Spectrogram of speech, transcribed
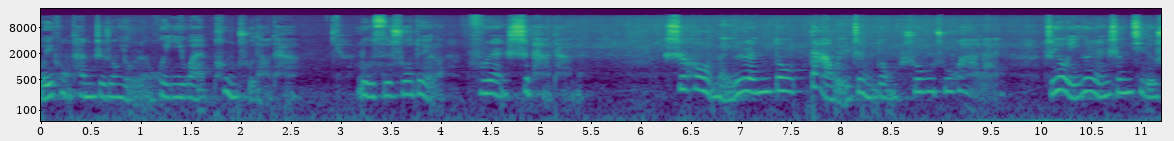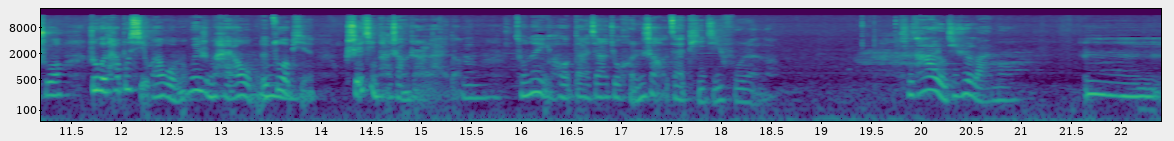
唯恐他们之中有人会意外碰触到他。露丝说对了，夫人是怕他们。事后，每个人都大为震动，说不出话来。只有一个人生气地说：“如果他不喜欢我们，为什么还要我们的作品？谁请他上这儿来的？”从那以后，大家就很少再提及夫人了。所以他有继续来吗？嗯，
